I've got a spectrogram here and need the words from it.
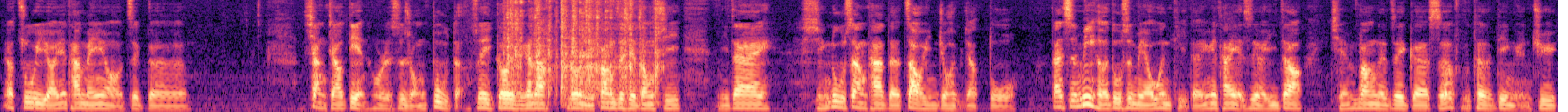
要注意哦，因为它没有这个橡胶垫或者是绒布的，所以各位可以看到，如果你放这些东西，你在行路上它的噪音就会比较多。但是密合度是没有问题的，因为它也是有依照前方的这个十二伏特的电源去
